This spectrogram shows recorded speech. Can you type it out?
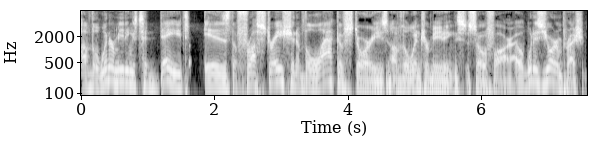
of the winter meetings to date is the frustration of the lack of stories of the winter meetings so far. Uh, what is your impression?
